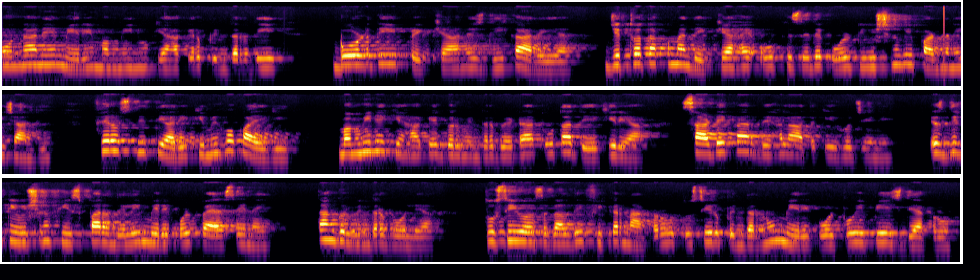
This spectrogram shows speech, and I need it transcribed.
ਉਹਨਾਂ ਨੇ ਮੇਰੀ ਮੰਮੀ ਨੂੰ ਕਿਹਾ ਕਿ ਰੁਪਿੰਦਰ ਦੀ ਬੋਰਡ ਦੀ ਪ੍ਰੀਖਿਆ ਨਜ਼ਦੀਕ ਆ ਰਹੀ ਹੈ। ਜਿੱਥੋਂ ਤੱਕ ਮੈਂ ਦੇਖਿਆ ਹੈ, ਉਹ ਕਿਸੇ ਦੇ ਕੋਲ ਟਿਊਸ਼ਨ ਵੀ ਪੜ੍ਹਨ ਨਹੀਂ ਜਾਂਦੀ। ਫਿਰ ਉਸ ਦੀ ਤਿਆਰੀ ਕਿਵੇਂ ਹੋ ਪਾਏਗੀ? ਮੰਮੀ ਨੇ ਕਿਹਾ ਕਿ ਗੁਰਵਿੰਦਰ ਬੇਟਾ, ਤੂੰ ਤਾਂ ਦੇਖ ਹੀ ਰਿਹਾ। ਸਾਡੇ ਘਰ ਦੇ ਹਾਲਾਤ ਕਿਹੋ ਜਿਹੇ ਨੇ। ਇਸ ਦੀ ਟਿਊਸ਼ਨ ਫੀਸ ਭਰਨ ਦੇ ਲਈ ਮੇਰੇ ਕੋਲ ਪੈਸੇ ਨਹੀਂ। ਤਾਂ ਗੁਰਵਿੰਦਰ ਬੋਲਿਆ, ਤੁਸੀਂ ਉਸ ਗੱਲ ਦੀ ਫਿਕਰ ਨਾ ਕਰੋ। ਤੁਸੀਂ ਰੁਪਿੰਦਰ ਨੂੰ ਮੇਰੇ ਕੋਲ ਕੋਈ ਭੇਜ ਦਿਆ ਕਰੋ।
